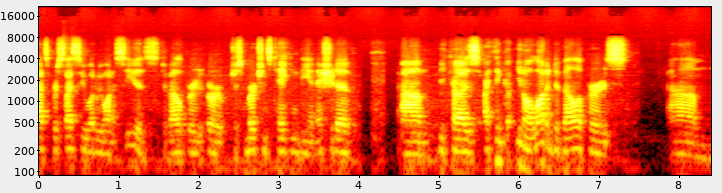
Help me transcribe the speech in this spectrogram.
that's precisely what we want to see is developers or just merchants taking the initiative. Um, because I think, you know, a lot of developers um,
